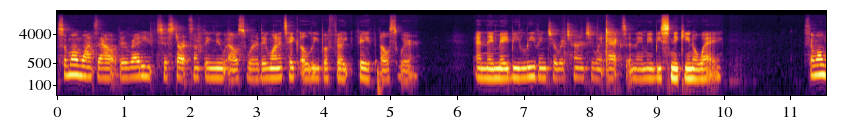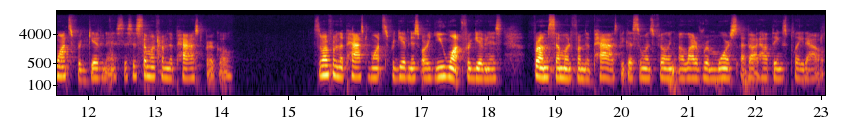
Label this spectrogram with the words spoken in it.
Someone wants out. They're ready to start something new elsewhere. They want to take a leap of faith elsewhere. And they may be leaving to return to an ex and they may be sneaking away. Someone wants forgiveness. This is someone from the past, Virgo. Someone from the past wants forgiveness, or you want forgiveness from someone from the past because someone's feeling a lot of remorse about how things played out.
